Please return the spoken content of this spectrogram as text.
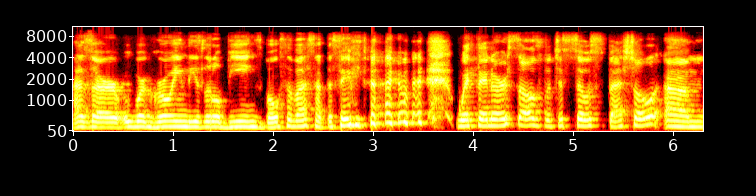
as our we're growing these little beings, both of us at the same time within ourselves, which is so special. Um,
